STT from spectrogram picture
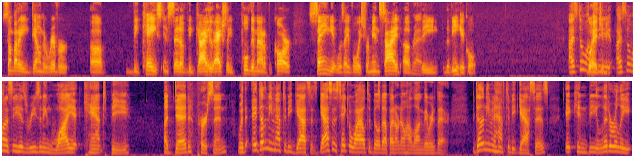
somebody down the river uh, the case instead of the guy who actually pulled them out of the car saying it was a voice from inside of Right. the, the vehicle? I still want to ahead, see. Jimmy. I still want to see his reasoning why it can't be a dead person with. It doesn't even have to be gases. Gases take a while to build up. I don't know how long they were there. It doesn't even have to be gases. It can be literally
